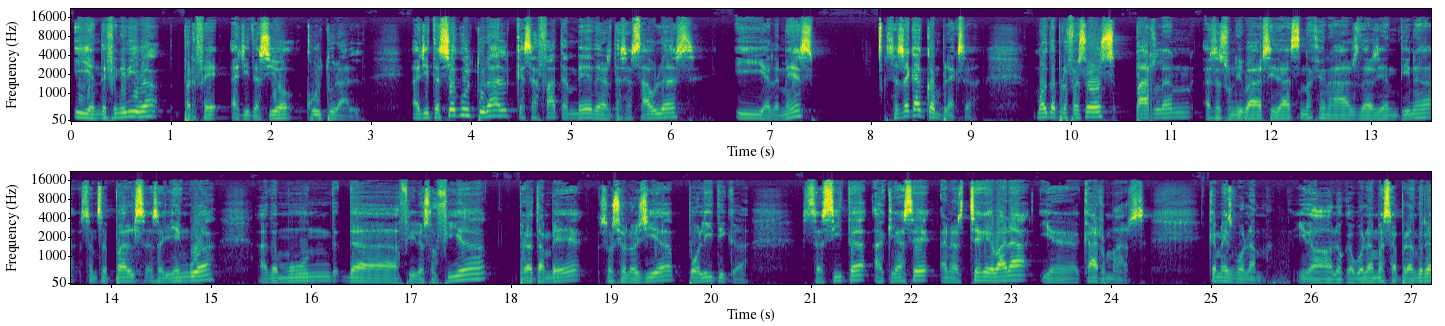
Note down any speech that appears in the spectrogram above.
i, en definitiva, per fer agitació cultural. Agitació cultural que se fa també des de les aules i, a més, sense cap complexa. Molts de professors parlen a les universitats nacionals d'Argentina sense pèls a la llengua a damunt de filosofia però també sociologia política. Se cita a classe en el Che Guevara i en Karl Marx. Què més volem? I de lo que volem és aprendre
